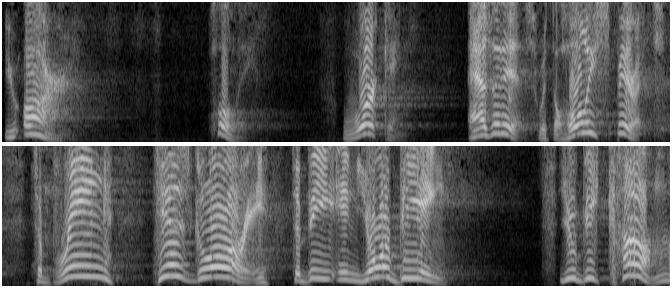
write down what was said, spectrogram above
You are holy, working as it is with the Holy Spirit to bring His glory to be in your being. You become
